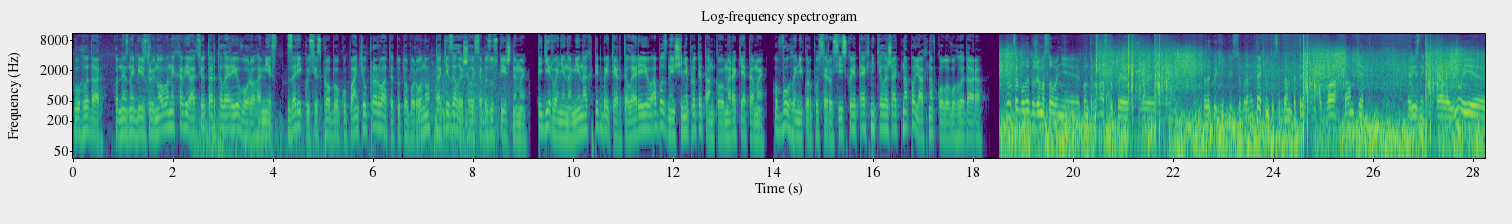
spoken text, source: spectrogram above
Вугледар одне з найбільш зруйнованих авіацією та артилерією ворога міст. За рік усі спроби окупантів прорвати тут оборону так і залишилися безуспішними. Підірвані на мінах, підбиті артилерією або знищені протитанковими ракетами. Обвуглені корпуси російської техніки лежать на полях навколо вугледара. Ну, це були дуже масовані контрнаступи з е, великою кількістю бронетехніки, це БМП-3, БМП-2, танки різних моделей, ну і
